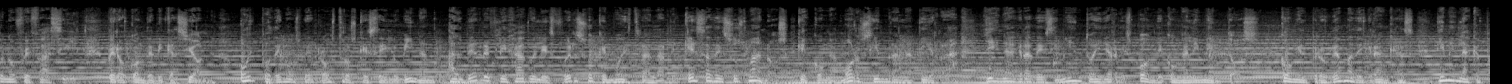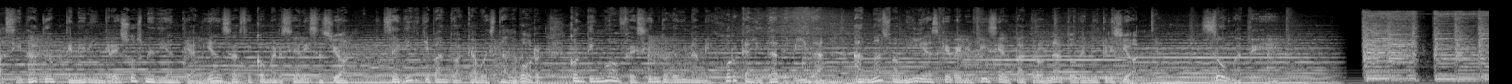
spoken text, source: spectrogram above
Comienzo no fue fácil, pero con dedicación, hoy podemos ver rostros que se iluminan al ver reflejado el esfuerzo que muestra la riqueza de sus manos, que con amor siembran la tierra y en agradecimiento ella responde con alimentos. Con el programa de granjas tienen la capacidad de obtener ingresos mediante alianzas de comercialización. Seguir llevando a cabo esta labor continúa ofreciéndole una mejor calidad de vida a más familias que beneficia el patronato de nutrición. Súmate.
